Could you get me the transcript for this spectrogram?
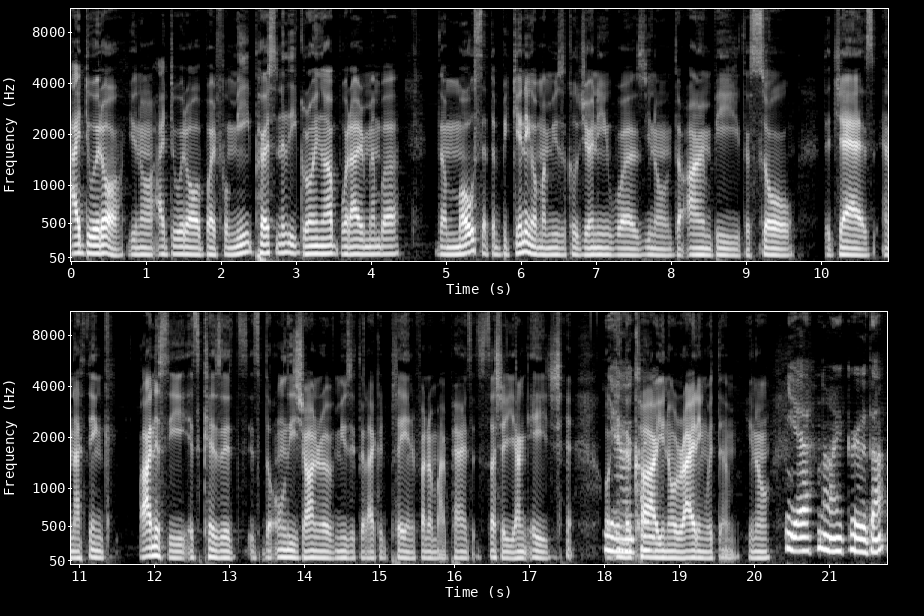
I do it all you know i do it all. But for me personally growing up what i remember the most at the beginning of my musical journey was you know the r&b the soul the jazz. And i think honestly it's because it's it's the only genre of music that i could play in front of my parents at such a young age or yeah, in the car you know riding with them you know? Yeah no i agree with that.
